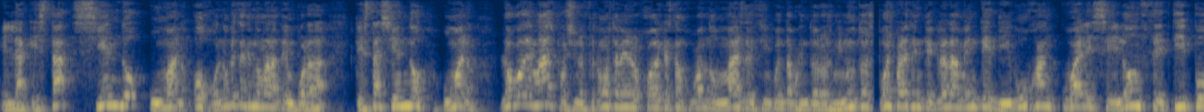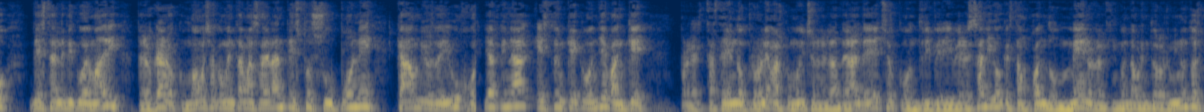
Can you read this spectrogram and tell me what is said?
en la que está siendo humano. Ojo, no que está haciendo mala temporada, que está siendo humano. Luego además, pues si nos fijamos también en los jugadores que están jugando más del 50% de los minutos, pues parecen que claramente dibujan cuál es el 11 tipo de este Atlético de Madrid. Pero claro, como vamos a comentar más adelante, esto supone cambios de dibujo. Y al final, ¿esto en qué conllevan? Que estás teniendo problemas, como he dicho, en el lateral derecho con Trippier y Versálico, que están jugando menos del 50% de los minutos,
